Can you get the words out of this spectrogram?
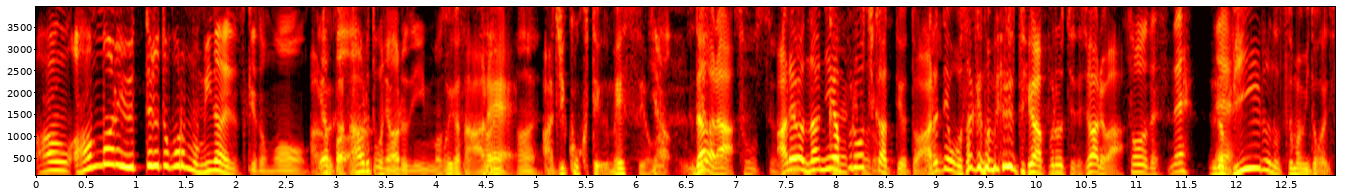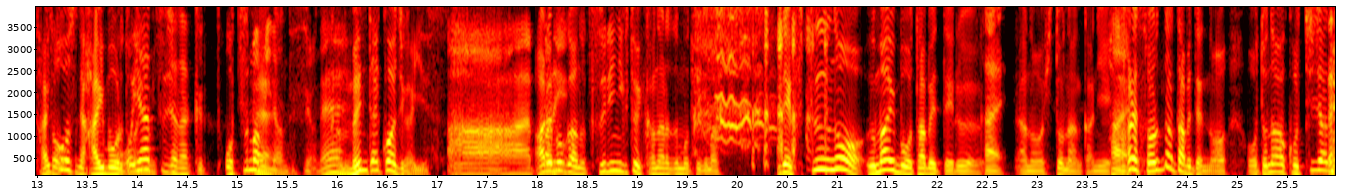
あんまり売ってるところも見ないですけどもやっぱあるところにある言いまさんあれ味濃くてうめっすよ。だからあれは何アプローチかっていうとあれでお酒飲めるっていうアプローチでしょあれは。そうですね。ビールのつまみとかに最高ですねハイボールとかおやつじゃなくおつまみなんですよね。明太子味がいいです。あれ僕あの釣りに行く時必ず持ってきますで普通のうまい棒を食べてるあの人なんかに「あれそんな食べてんの？大人はこっちじゃね?」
